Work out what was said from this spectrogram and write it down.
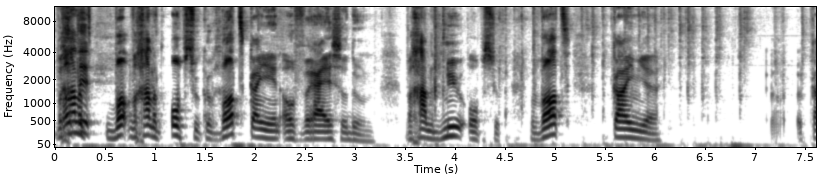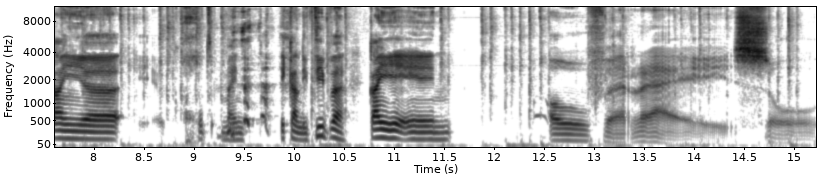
Wat gaan is- het, wat, we gaan het opzoeken. Wat kan je in Overijssel doen? We gaan het nu opzoeken. Wat kan je... Kan je... God, mijn, ik kan niet typen. Kan je in Overijssel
